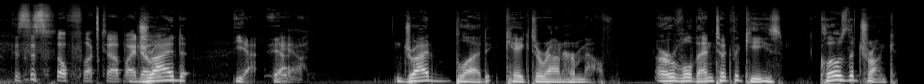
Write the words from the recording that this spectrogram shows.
This is so fucked up. I don't. Dried yeah, yeah, Yeah. Dried blood caked around her mouth. Ervil then took the keys, closed the trunk,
